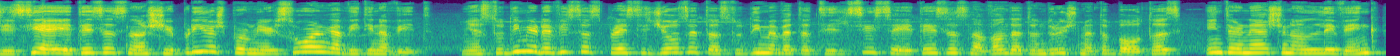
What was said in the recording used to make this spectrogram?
Cilësia e jetesës në Shqipëri është përmirësuar nga viti në vit. Një studim i revistës prestigjioze të studimeve të cilësisë së jetesës në vende të ndryshme të botës, International Living,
